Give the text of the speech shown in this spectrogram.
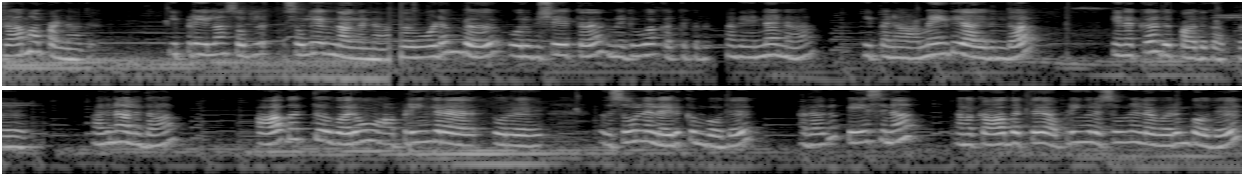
ட்ராமா பண்ணாத. இப்படியெல்லாம் சொல்ல சொல்லியிருந்தாங்கன்னா உடம்பு ஒரு விஷயத்த மெதுவாக கற்றுக்குது அது என்னன்னா இப்போ நான் அமைதியாக இருந்தால் எனக்கு அது பாதுகாப்பு. அதனால தான் ஆபத்து வரும் அப்படிங்கிற ஒரு சூழ்நிலை இருக்கும்போது அதாவது பேசினா நமக்கு ஆபத்து அப்படிங்கிற சூழ்நிலை வரும்போது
